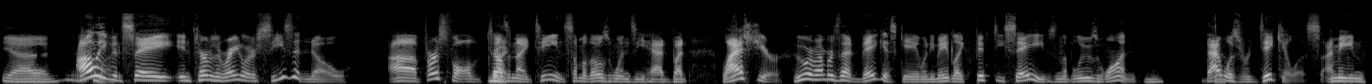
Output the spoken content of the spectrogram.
yeah. uh, I'll come on. even say in terms of regular season, no. Uh, first of all, 2019, some of those wins he had, but last year, who remembers that Vegas game when he made like 50 saves and the Blues won? Mhm. That Yeah. was ridiculous. I mean,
